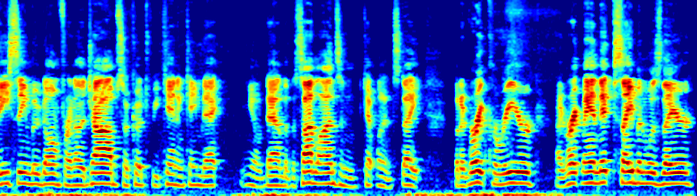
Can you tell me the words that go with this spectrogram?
DC moved on for another job, so Coach Buchanan came back, you know, down to the sidelines and kept winning state. But a great career, a great man. Nick Saban was there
